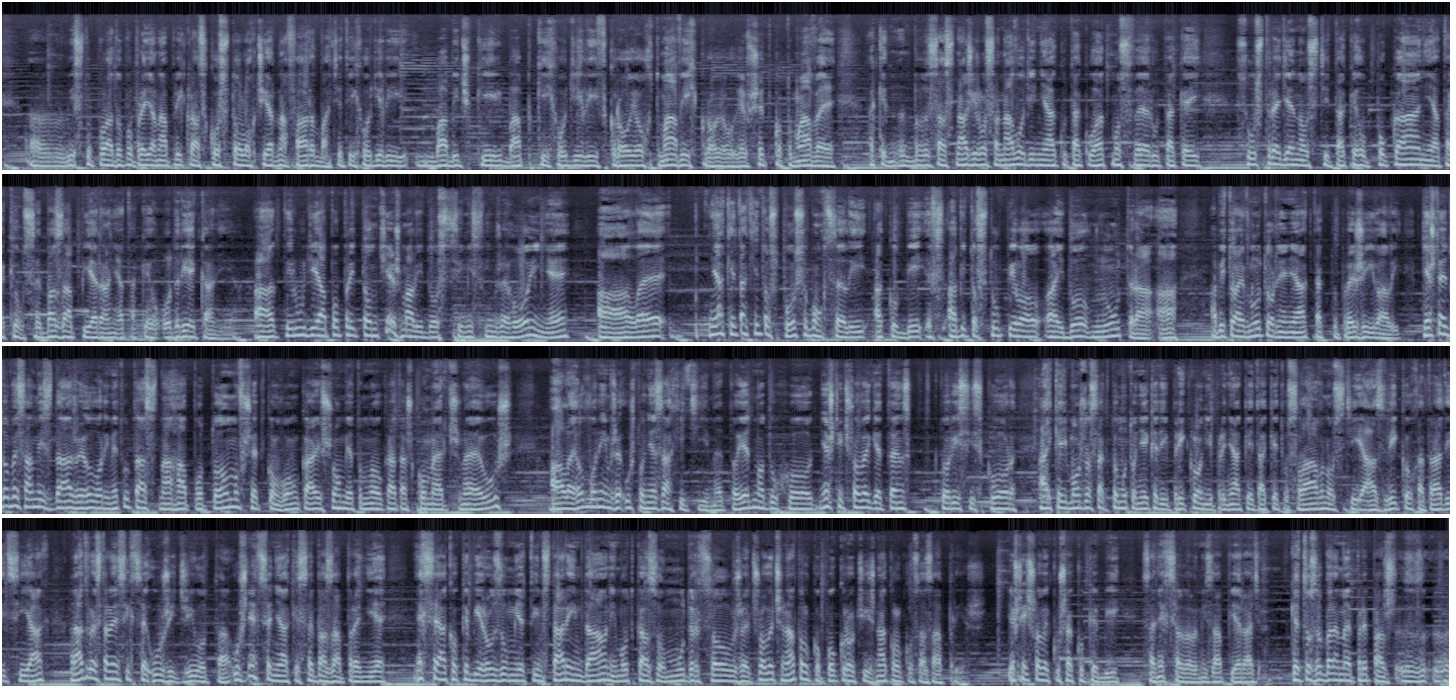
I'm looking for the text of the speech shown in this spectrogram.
vystupovala do popredia napríklad v kostoloch čierna farba, tety chodili babičky, babky chodili v krojoch, tmavých krojoch, je všetko tmavé, a keď sa snažilo sa navodiť nejakú takú atmosféru takej sústredenosti, takého pokánia, takého seba zapierania, takého odriekania. A tí ľudia popri tom tiež mali dosť si myslím, že hojne, ale nejakým takýmto spôsobom chceli, akoby, aby to vstúpilo aj dovnútra a aby to aj vnútorne nejak takto prežívali. V dnešnej dobe sa mi zdá, že hovorím, je tu tá snaha potom všetkom vonkajšom, je to mnohokrát až komerčné už, ale hovorím, že už to nezachytíme. To jednoducho, dnešný človek je ten, ktorý si skôr, aj keď možno sa k tomuto niekedy prikloní pri nejakej takéto slávnosti a zvykoch a tradíciách, a na druhej strane si chce užiť života. Už nechce nejaké seba zaprenie, nechce ako keby rozumieť tým starým dávnym odkazom mudrcov, že človeče natoľko pokročíš, nakoľko sa zaprieš. Dnešný človek už ako keby sa nechcel veľmi zapierať. Keď to zoberieme, prepač,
